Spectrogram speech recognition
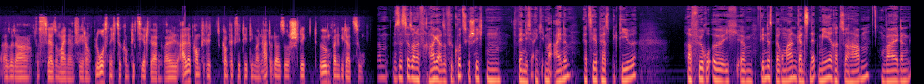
Also da, das wäre so meine Empfehlung. Bloß nicht zu kompliziert werden, weil alle Komplexität, die man hat oder so, schlägt irgendwann wieder zu. Ähm, es ist ja so eine Frage, also für Kurzgeschichten wende ich eigentlich immer eine Erzählperspektive. Aber für, äh, ich ähm, finde es bei Romanen ganz nett, mehrere zu haben, weil dann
